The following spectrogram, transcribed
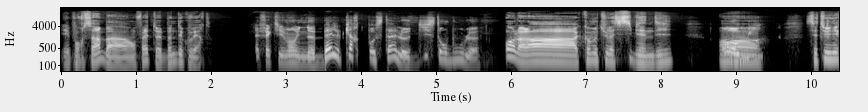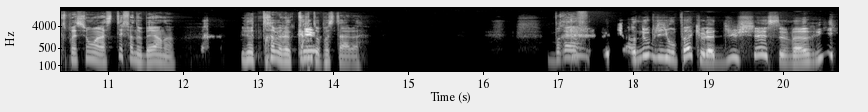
et pour ça, bah, en fait, bonne découverte. Effectivement, une belle carte postale d'Istanbul. Oh là là, comme tu l'as si bien dit. Oh oui. C'était une expression à la Stéphane Bern. Une très belle carte postale. Bref, Car n'oublions pas que la duchesse Marie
